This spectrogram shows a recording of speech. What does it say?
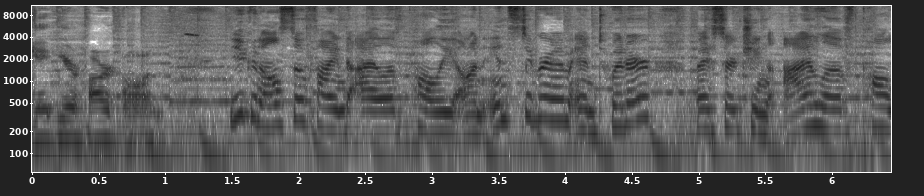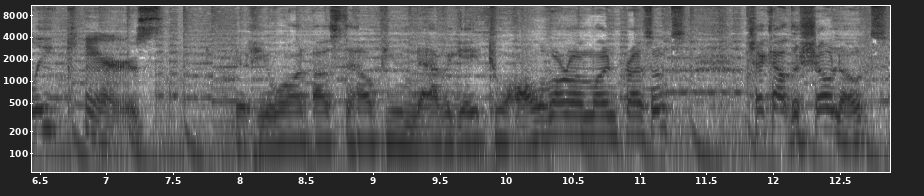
Get Your Heart On. You can also find I Love Poly on Instagram and Twitter by searching I Love Poly Cares. If you want us to help you navigate to all of our online presence, check out the show notes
